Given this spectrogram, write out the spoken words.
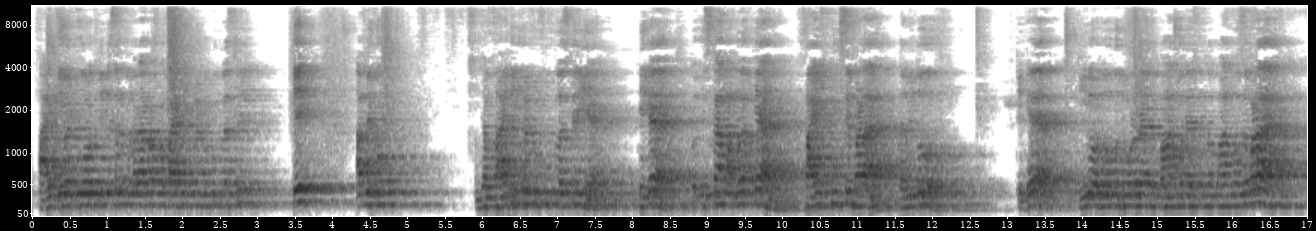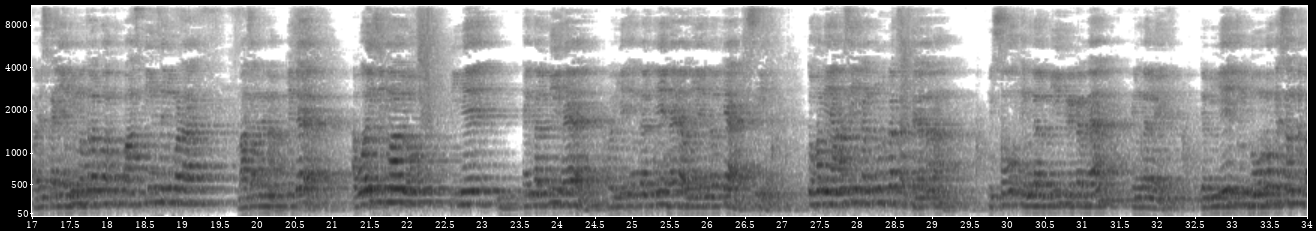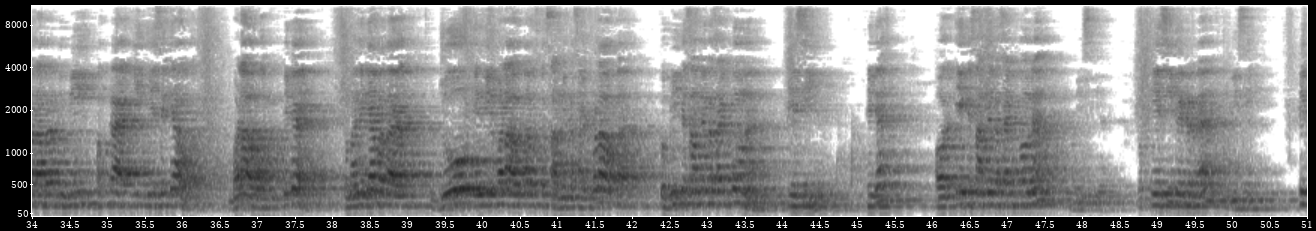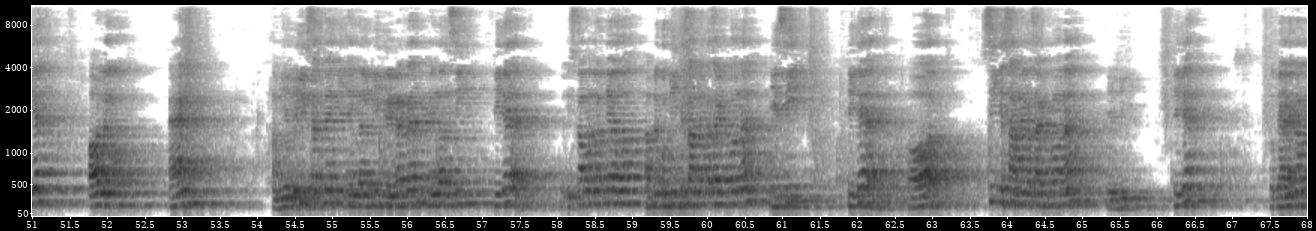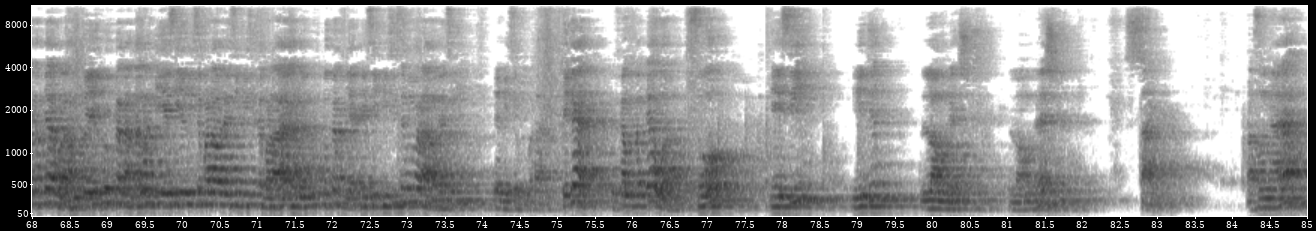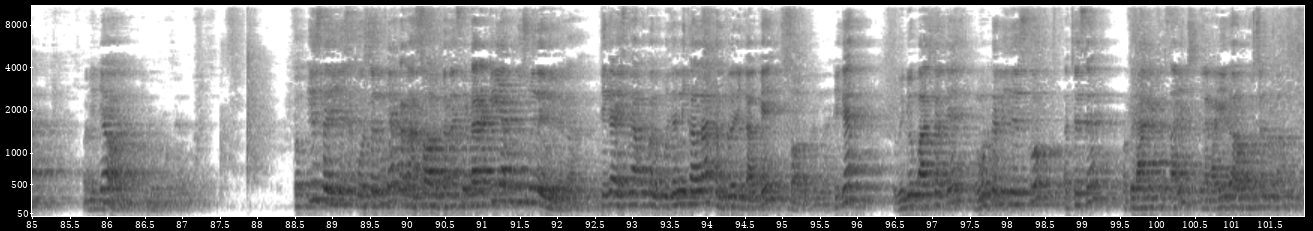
फाइव इक्वल टू और थ्री के सम के बराबर होगा five equal to two plus three ठीक? अब देखो, जब five equal to two plus three है, ठीक है? तो इसका मतलब क्या है? फाइव टू से बड़ा है, तभी तो ठीक है? तीन और दो को जोड़ रहे हैं तो पाँच हो रहे हैं पाँच दो से बड़ा है। और इसका यही मतलब हुआ कि पाँच तीन से भी बड़ा है। बात समझना ठीक है? अब वही चीज़ मान लो कि ये एंगल बी है और ये एंगल ए है और ये एंगल क्या है? सी है। तो हम यहाँ से कंक्लूड कर सकते हैं ना? कि so angle B greater than angle A जब ये इन दोनों के सम के बराबर है तो बी पक्का है कि ए से क्या होगा? बड़ा होगा। ठीक है? तो मैंने क्या बताया? जो एंगल बड़ा होता है उसके सामने का साइड बड़ा होता है। तो बी के सामने का साइड कौन है? ए सी है। ठीक है? और ए के सामने का साइड कौन है? बी सी है। तो A C greater than B C ठीक है? और देखो एंड हम ये भी लिख सकते हैं कि angle B greater than angle C ठीक है? तो इसका मतलब क्या हुआ? अब देखो बी के सामने का साइड कौन है? ए सी ठीक है? और सी के सामने का साइड कौन है? ए बी ठीक है? तो कहने का मतलब क्या हुआ? हमको यही प्रूफ करना था ना कि एसी एबी से बड़ा और एसी बीसी से बड़ा है। हमने प्रूफ तो कर दिया। एसी बीसी से भी बड़ा और एसी एबी से भी बड़ा है। ठीक है? इसका मतलब क्या हुआ? So AC is longest longest side समझ में आया? और ये क्या होगा तो इस तरीके से क्वेश्चन को क्या करना सॉल्व करना इसमें डायरेक्टली आपको कुछ भी नहीं मिलेगा। ठीक है? इसमें आपको कंक्लूजन निकालना है कंक्लूजन निकाल के सॉल्व करना है। ठीक है? तो वीडियो पास करके नोट कर लीजिए इसको अच्छे से और फिर आगे एक्सरसाइज लगाइएगा और क्वेश्चन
